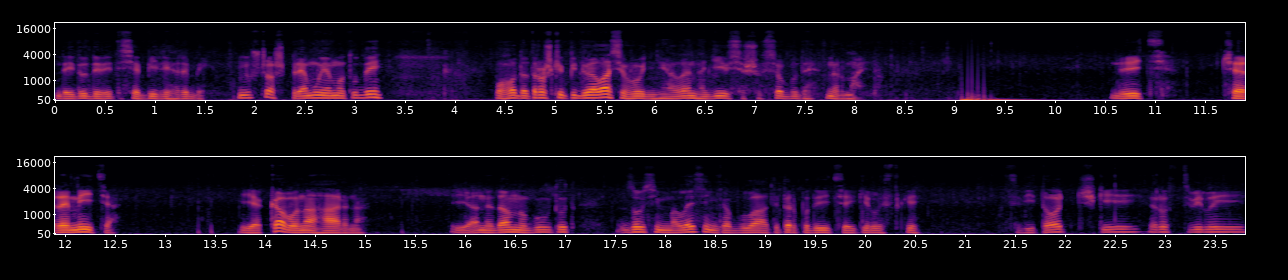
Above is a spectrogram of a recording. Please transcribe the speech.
де йду дивитися білі гриби. Ну що ж, прямуємо туди. Погода трошки підвела сьогодні, але надіюся, що все буде нормально. Дивіться, черемиця. Яка вона гарна. Я недавно був тут, зовсім малесенька була, а тепер подивіться, які листки. Цвіточки розцвіли.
